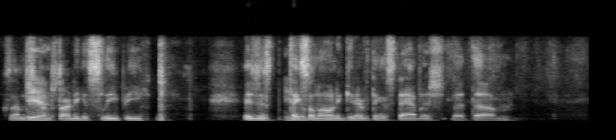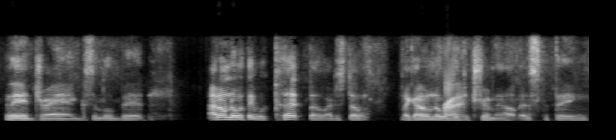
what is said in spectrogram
because I'm Yeah. I'm starting to get sleepy. it just Yep. takes so long to get everything established, but um, and then it drags a little bit. I don't know what they would cut though. I just don't like. I don't know what they could trim out. That's the thing.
